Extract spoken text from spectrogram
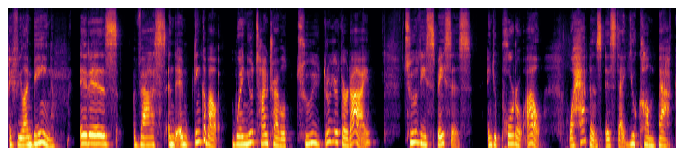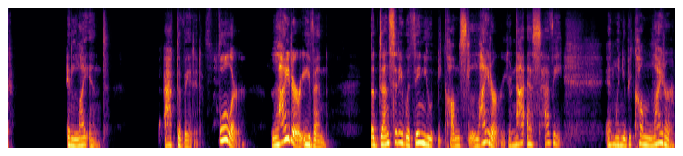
a feline being. It is vast. And, and think about when you time travel to through your third eye to these spaces and you portal out, what happens is that you come back enlightened, activated, fuller, lighter, even. The density within you becomes lighter. You're not as heavy. And when you become lighter,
